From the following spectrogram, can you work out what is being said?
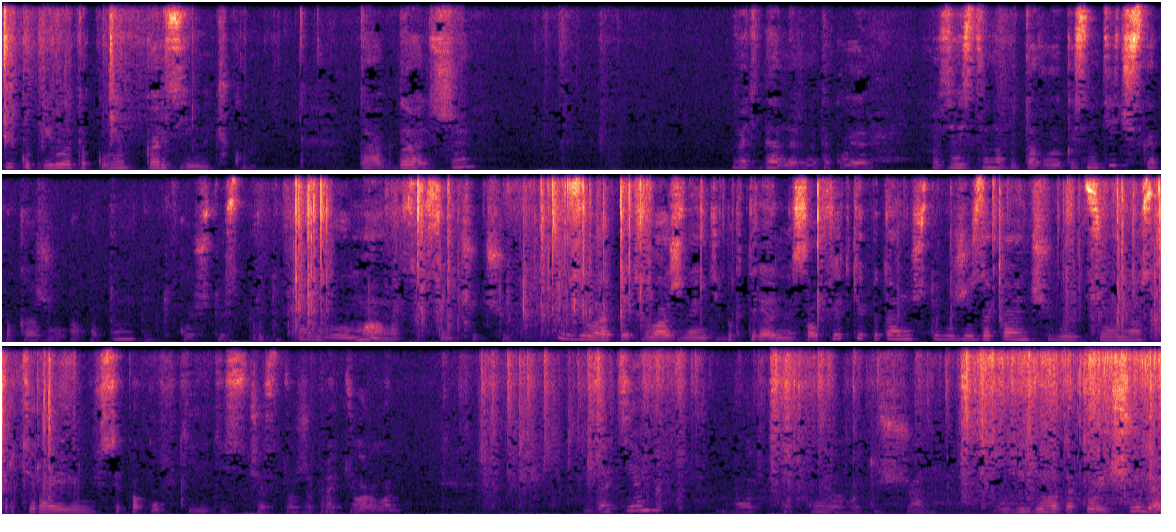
И купила такую корзиночку. Так, дальше. Давайте, да, наверное, такое хозяйственно-бытовое косметическое покажу, а потом тут кое-что из продуктового мало, совсем чуть-чуть. Взяла опять влажные антибактериальные салфетки, потому что уже заканчиваются у нас. Протираю ими все покупки эти сейчас тоже протерла. Затем вот такое вот еще. Увидела такое чудо.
